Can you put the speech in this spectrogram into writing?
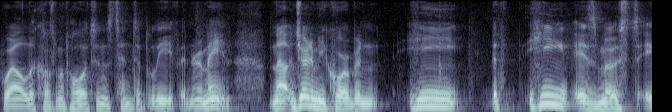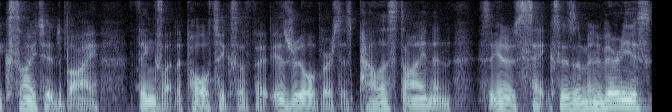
while the cosmopolitans tend to believe in Remain. Now, Jeremy Corbyn, he he is most excited by things like the politics of Israel versus Palestine and you know sexism and various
